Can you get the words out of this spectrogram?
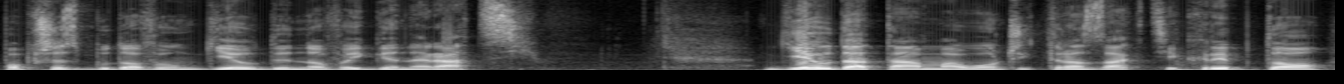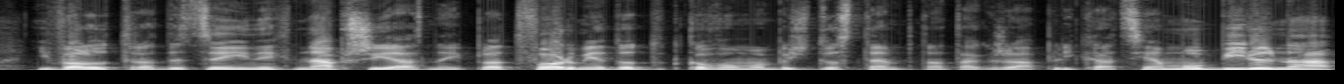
poprzez budowę giełdy nowej generacji. Giełda ta ma łączyć transakcje krypto i walut tradycyjnych na przyjaznej platformie. Dodatkowo ma być dostępna także aplikacja mobilna.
